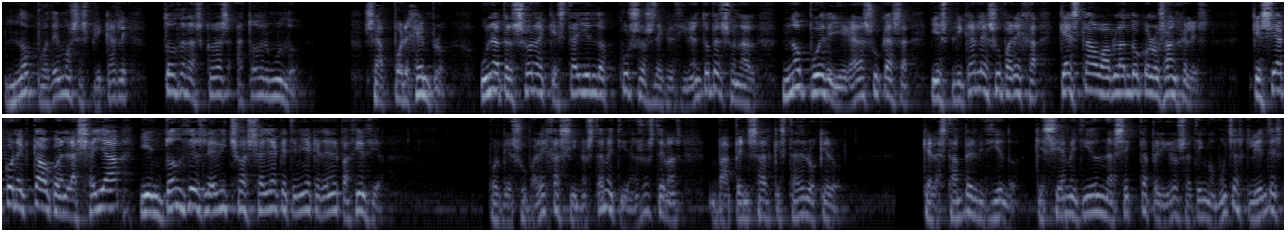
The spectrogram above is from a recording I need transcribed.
No podemos explicarle todas las cosas a todo el mundo. O sea, por ejemplo, una persona que está yendo a cursos de crecimiento personal no puede llegar a su casa y explicarle a su pareja que ha estado hablando con los ángeles que se ha conectado con la Shaya y entonces le ha dicho a Shaya que tenía que tener paciencia. Porque su pareja, si no está metida en esos temas, va a pensar que está de loquero, que la están permitiendo, que se ha metido en una secta peligrosa. Tengo muchas clientes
